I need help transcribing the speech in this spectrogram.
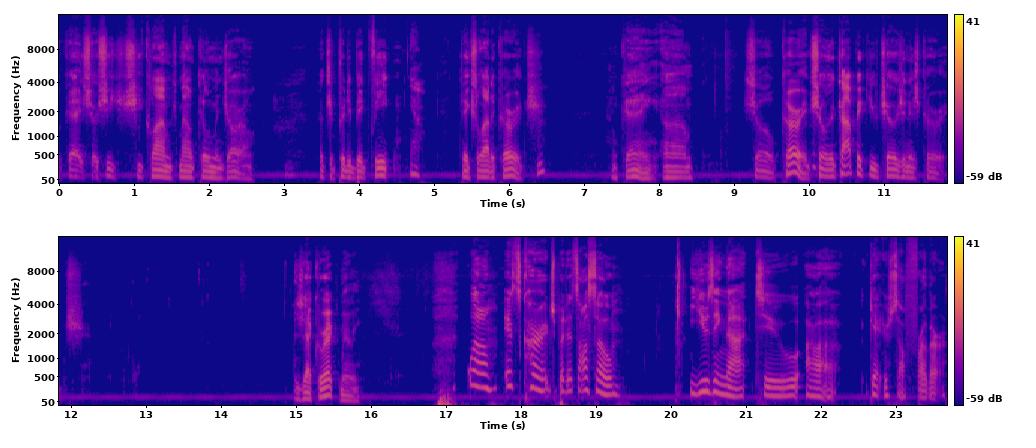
Okay. So she she climbs Mount Kilimanjaro. That's a pretty big feat. Yeah. Takes a lot of courage. Okay. Um, so courage. So the topic you've chosen is courage. Is that correct, Mary? Well, it's courage, but it's also using that to uh, get yourself further.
